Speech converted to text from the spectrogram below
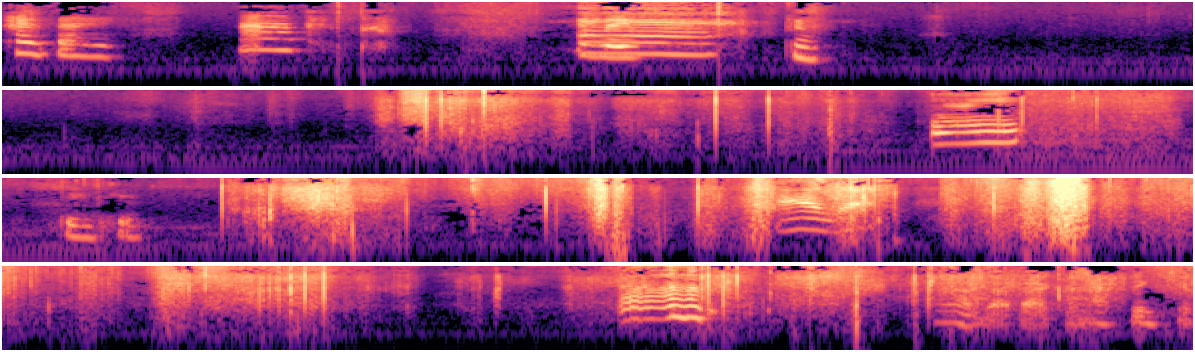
High five. Ah. High five. Poop. Thank you. Thank you.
